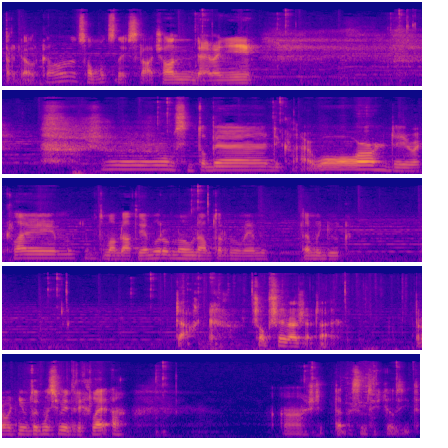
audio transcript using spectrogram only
prdelka, no, docela mocný sráč, ale nemení musím tobě, declare war, they reclaim, to mám dát jemu rovnou, dám to rovnou jemu, to je můj duke. Tak, co přivežete? Prvotní útok musí být rychle a... A ještě tebe jsem si chtěl vzít.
